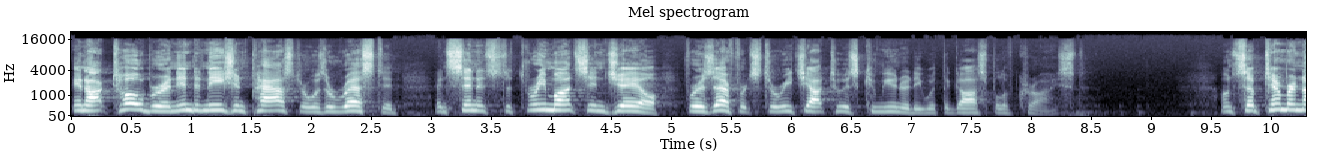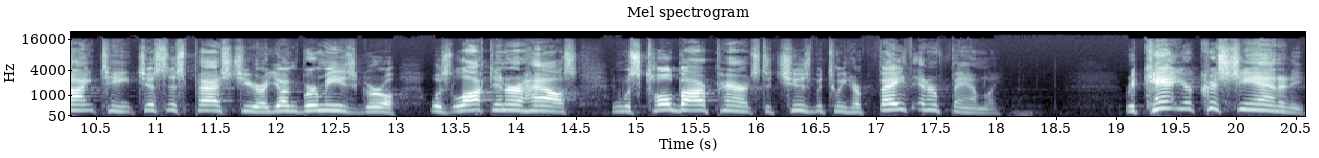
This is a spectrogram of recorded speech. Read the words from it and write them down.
In October, an Indonesian pastor was arrested and sentenced to three months in jail for his efforts to reach out to his community with the gospel of Christ. On September 19th, just this past year, a young Burmese girl was locked in her house and was told by her parents to choose between her faith and her family. Recant your Christianity,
